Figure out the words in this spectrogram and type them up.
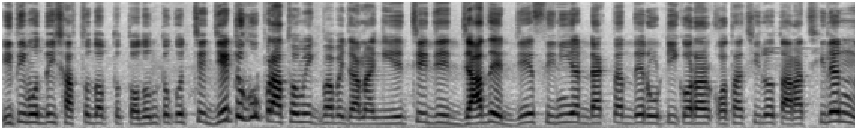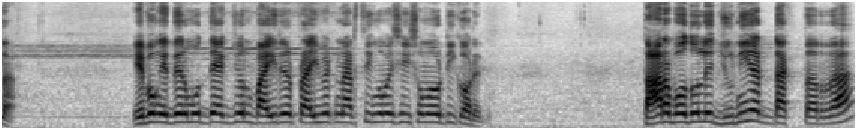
ইতিমধ্যেই স্বাস্থ্য দপ্তর তদন্ত করছে। যেটুকু প্রাথমিকভাবে জানা গিয়েছে যে যাদের, যে সিনিয়র ডাক্তারদের ওটি করার কথা ছিল, তারা ছিলেন না। এবং এদের মধ্যে একজন বাইরের প্রাইভেট নার্সিংহোমে সেই সময় ওটি করেন। তার বদলে জুনিয়র ডাক্তাররা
